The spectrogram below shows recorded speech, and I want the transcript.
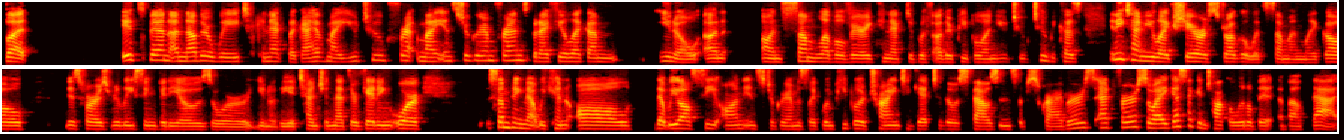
But it's been another way to connect like i have my youtube my instagram friends but i feel like i'm you know on on some level very connected with other people on youtube too because anytime you like share a struggle with someone like oh as far as releasing videos or you know the attention that they're getting or something that we can all that we all see on Instagram is like when people are trying to get to those thousand subscribers at first. So I guess I can talk a little bit about that.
